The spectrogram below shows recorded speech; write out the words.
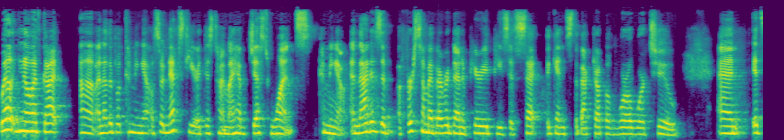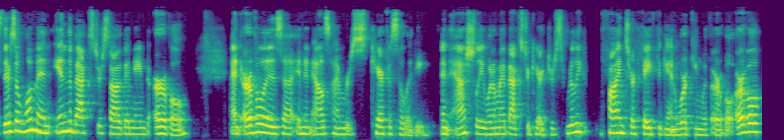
Well, you know, I've got um, another book coming out. So next year at this time, I have Just Once coming out. And that is a, a first time I've ever done a period piece that's set against the backdrop of World War II. And it's there's a woman in the Baxter saga named Irvel. And Irvel is uh, in an Alzheimer's care facility. And Ashley, one of my Baxter characters, really finds her faith again working with Irvel. Irvel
